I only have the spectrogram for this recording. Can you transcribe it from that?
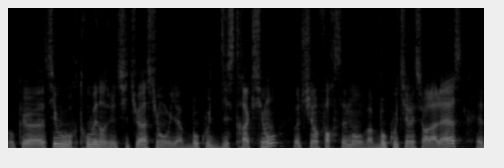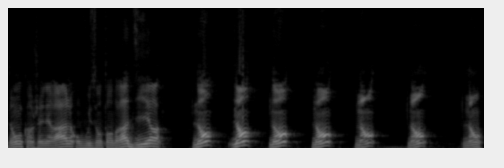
Donc euh, si vous vous retrouvez dans une situation où il y a beaucoup de distractions, votre chien forcément va beaucoup tirer sur la laisse, et donc en général, on vous entendra dire non, non, non, non, non, non, non.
